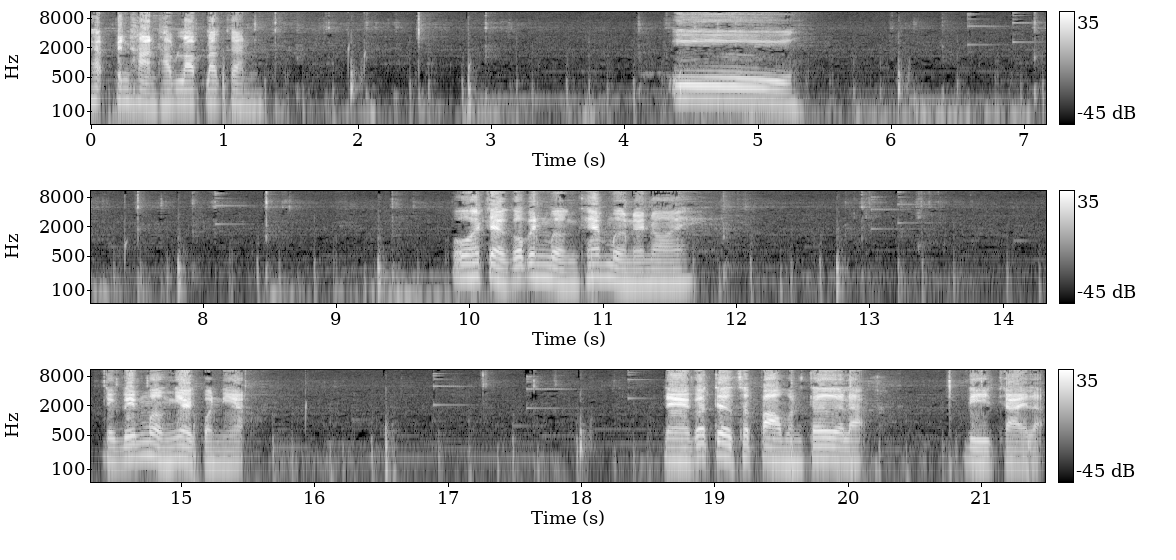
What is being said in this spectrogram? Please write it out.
ำเป็นฐานทับลับแล้วกันอือโอ้แต่ก็เป็นเหมืองแค่เหมืองน้อยๆอยากได้เหมืองใหญ่กว่านี้ แน่ก็เจอสปาวมอนเตอร์ละ ดีใจละ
